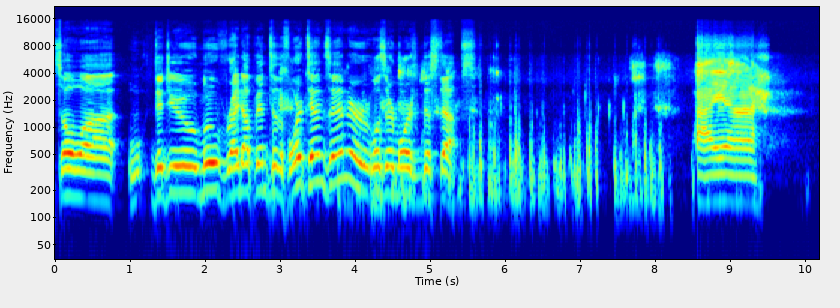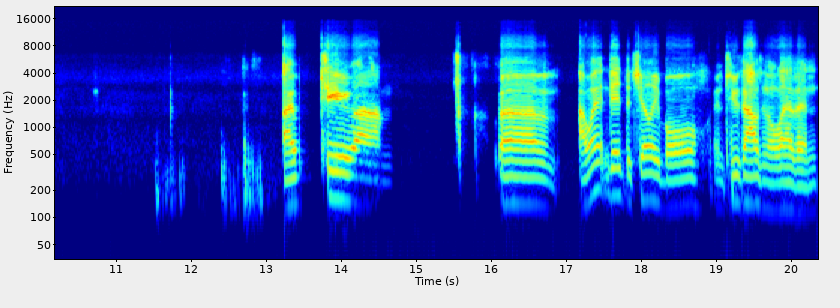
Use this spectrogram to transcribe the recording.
So, uh, w- did you move right up into the 410s then, or was there more just steps? I uh I went to um um I went and did the Chili Bowl in 2011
